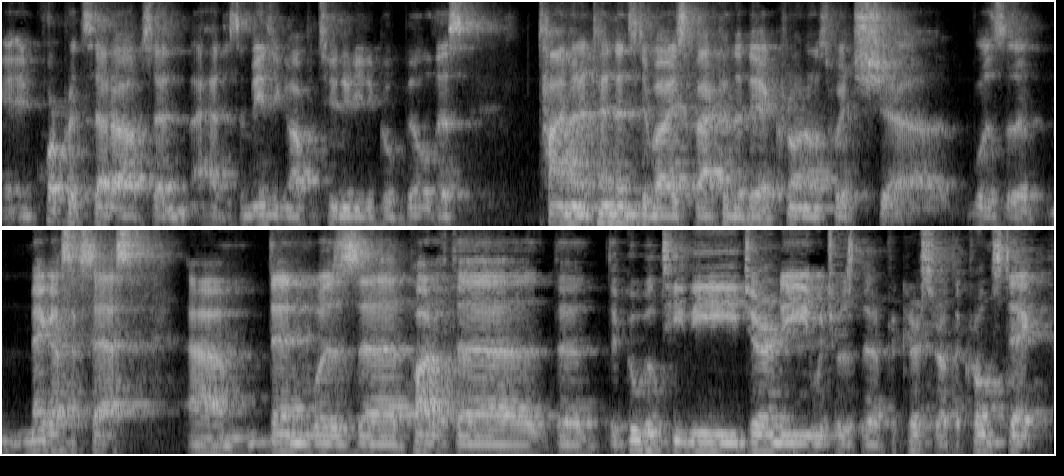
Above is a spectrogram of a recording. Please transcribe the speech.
in corporate setups, and I had this amazing opportunity to go build this time and attendance device back in the day at Kronos, which uh, was a mega success. Um, then was uh, part of the, the, the Google TV journey, which was the precursor of the Chrome Stick.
